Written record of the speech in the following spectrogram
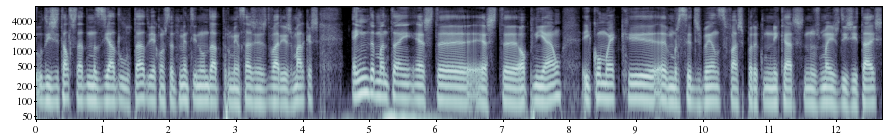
o digital está demasiado lotado e é constantemente inundado por mensagens de várias marcas. Ainda mantém esta, esta opinião e como é que a Mercedes-Benz faz para comunicar nos meios digitais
